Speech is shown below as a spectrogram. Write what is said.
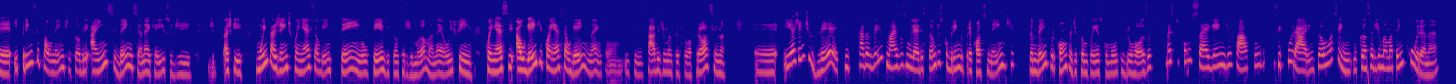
eh, e principalmente sobre a incidência, né, que é isso de de acho que muita gente conhece alguém que tem ou teve câncer de mama, né, ou enfim, conhece alguém que conhece alguém, né, então, enfim, sabe de uma pessoa próxima. Eh, e a gente vê que cada vez mais as mulheres estão descobrindo precocemente, também por conta de campanhas como Outubro Rosa, mas que conseguem de fato se curar. Então, assim, o câncer de mama tem cura, né?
